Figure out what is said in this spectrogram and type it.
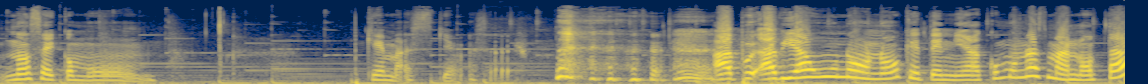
no sé, como... ¿Qué más? ¿Qué más? A ver. Ah, pues, había uno, ¿no? Que tenía como unas manotas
